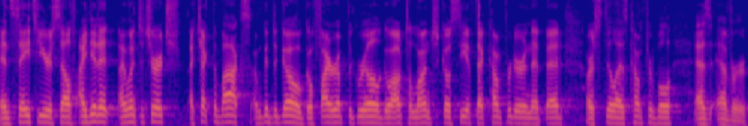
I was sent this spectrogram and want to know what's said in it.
and say to yourself, I did it. I went to church. I checked the box. I'm good to go. Go fire up the grill. Go out to lunch. Go see if that comforter and that bed are still as comfortable as ever.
